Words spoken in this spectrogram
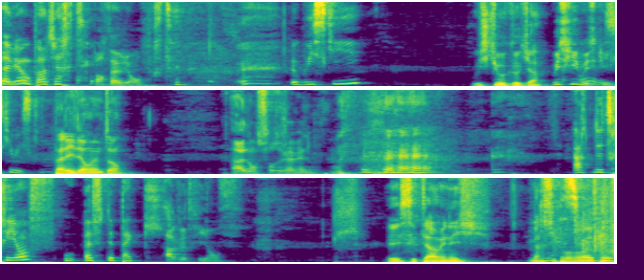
avion ou porte jardin Porte avion. Le whisky. Whisky ou coca Whisky, whisky. whisky, whisky. Pas les deux en même temps Ah non, surtout jamais. Non. Arc de triomphe ou œuf de Pâques Arc de triomphe. Et c'est terminé. Merci, pour vos réponses.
